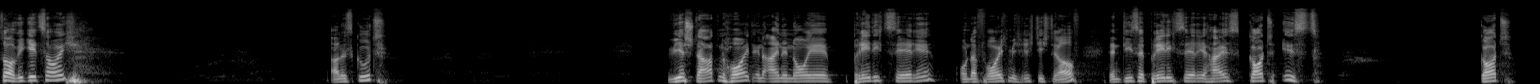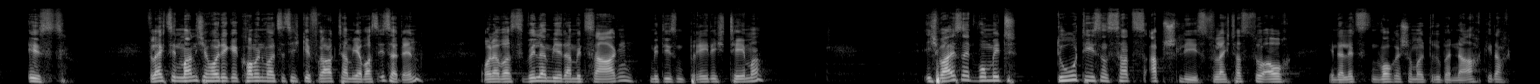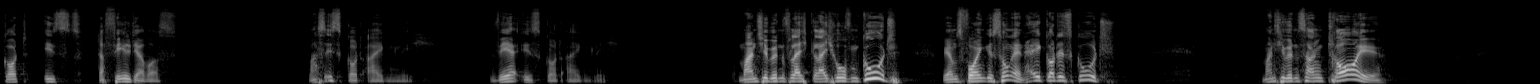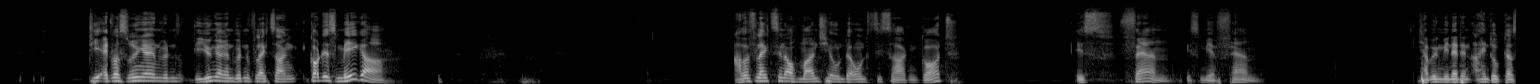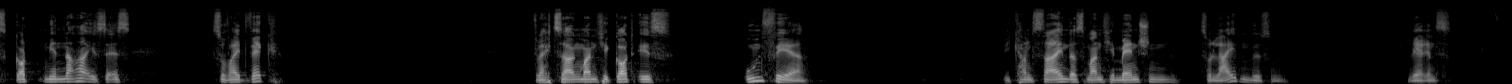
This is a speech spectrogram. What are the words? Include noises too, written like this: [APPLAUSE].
So, wie geht's euch? Alles gut? Wir starten heute in eine neue Predigtserie und da freue ich mich richtig drauf, denn diese Predigtserie heißt Gott ist. Gott ist. Vielleicht sind manche heute gekommen, weil sie sich gefragt haben, ja, was ist er denn? Oder was will er mir damit sagen, mit diesem Predigtthema? Ich weiß nicht, womit du diesen Satz abschließt. Vielleicht hast du auch in der letzten Woche schon mal drüber nachgedacht, Gott ist, da fehlt ja was. Was ist Gott eigentlich? Wer ist Gott eigentlich? Manche würden vielleicht gleich rufen, gut. Wir haben es vorhin gesungen, hey, Gott ist gut. Manche würden sagen, treu. Die etwas Jüngeren würden, die Jüngeren würden vielleicht sagen, Gott ist mega. Aber vielleicht sind auch manche unter uns, die sagen, Gott ist fern, ist mir fern. Ich habe irgendwie nicht den Eindruck, dass Gott mir nahe ist. Er ist so weit weg. Vielleicht sagen manche, Gott ist unfair. Wie kann es sein, dass manche Menschen so leiden müssen, während es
